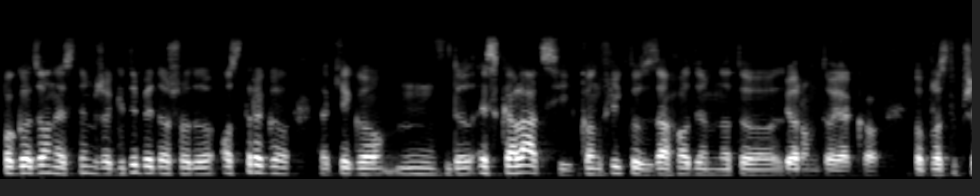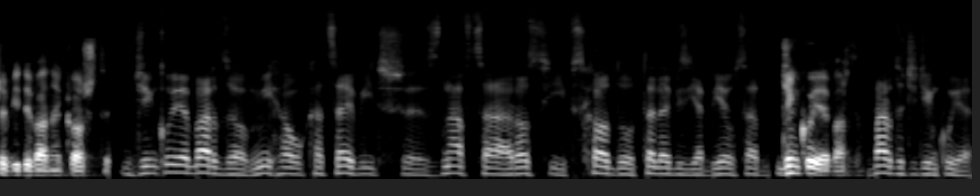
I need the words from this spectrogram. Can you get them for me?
pogodzone z tym, że gdyby doszło do ostrego takiego, mm, do eskalacji konfliktu z Zachodem, no to biorą to jako po prostu przewidywane koszty. Dziękuję bardzo. Michał Kacewicz, znawca Rosji Wschodu, telewizja Bielsat. Dziękuję bardzo. Bardzo Ci dziękuję.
